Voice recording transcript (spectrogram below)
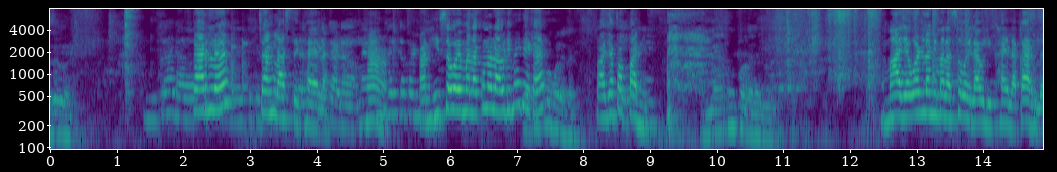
सगळं. कारलं चांगलं असते खायला. हां. आणि ही सवय मला कुणा लावली माहिती आहे का. माझ्या पप्पानी. माझ्या वडिलांनी मला सवय लावली खायला कारलं.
